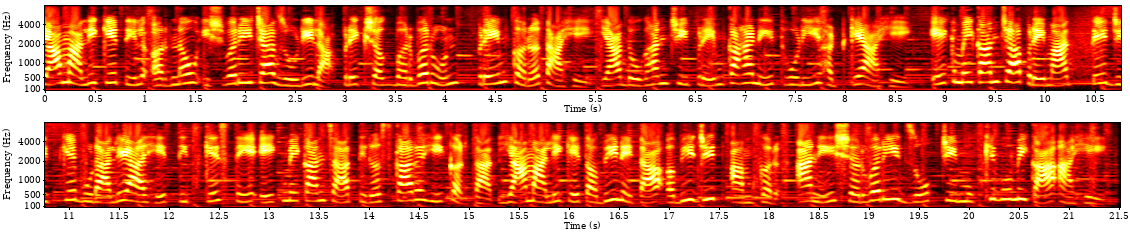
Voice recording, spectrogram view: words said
या मालिकेतील अर्णव ईश्वरीच्या जोडीला प्रेक्षक भरभरून प्रेम करत आहे. या दोघांची प्रेम कहाणी थोडी हटके आहे. एकमेकांच्या प्रेमात ते जितके बुडाले आहेत तितकेच ते एकमेकांचा तिरस्कारही करतात. या मालिकेत अभिनेता अभिजित आमकर आणि शर्वरी जोगची मुख्य भूमिका आहे.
